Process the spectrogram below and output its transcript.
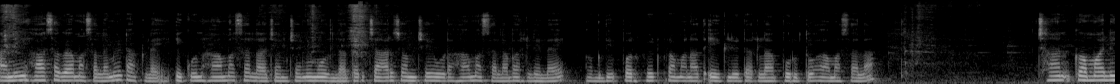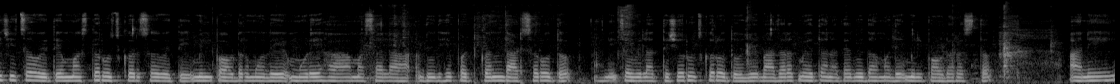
आणि हा सगळा मसाला मी टाकला आहे एकूण हा मसाला चमच्याने मोजला तर चार चमचे एवढा हा मसाला भरलेला आहे. अगदी परफेक्ट प्रमाणात एक लिटरला पुरतो हा मसाला. छान कमालीची चव येते मस्त रुचकर चव येते. मिल्क पावडरमध्ये मुळे हा मसाला दूध हे पटकन दाटसर होतं आणि चवीला अतिशय रुचकर होतो. जे बाजारात मिळतं ना त्या दुधामध्ये मिल्क पावडर असतं. आणि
